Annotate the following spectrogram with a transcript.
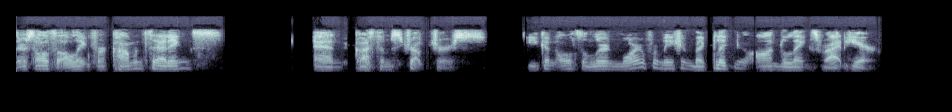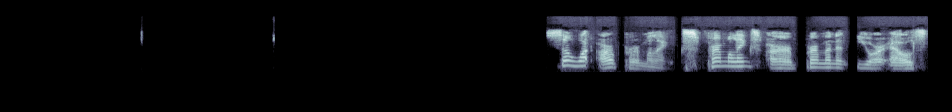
There's also a link for common settings and custom structures. You can also learn more information by clicking on the links right here. So what are permalinks? Permalinks are permanent URLs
